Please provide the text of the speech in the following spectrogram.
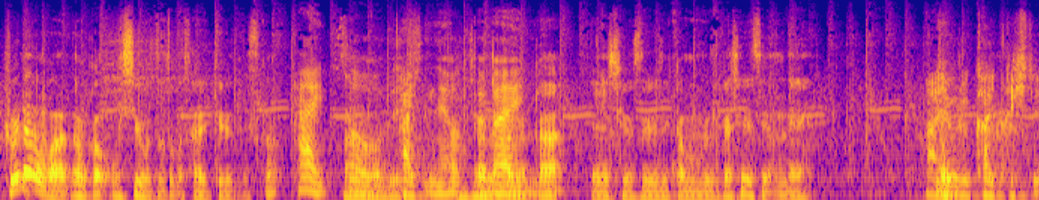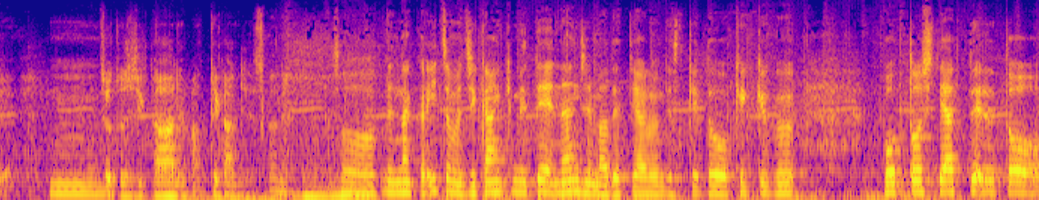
普段はなんかお仕事とかされてるんですか？はいそうですねおじゃあなか互いに。なか練習する時間も難しいですよね。あ夜帰ってきてうん。ちょっと時間あればって感じですかね。そう。でなんかいつも時間決めて何時までってやるんですけど結局没頭してやってると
